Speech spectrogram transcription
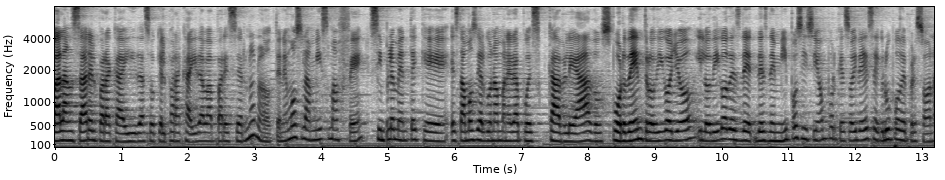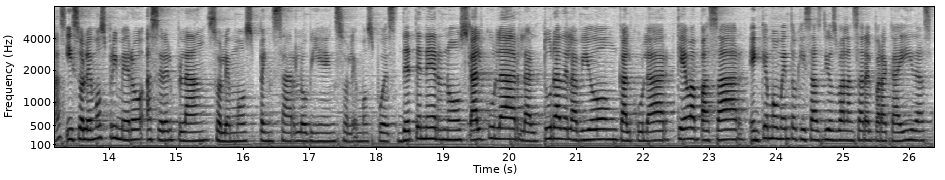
va a lanzar el paracaídas o que el paracaídas va a aparecer. No, no, no, tenemos la misma fe, simplemente que estamos de alguna manera pues cableados por dentro, digo yo, y lo digo desde, desde mi posición porque soy de ese grupo de personas y solemos primero hacer el plan, solemos pensarlo bien, solemos pues detenernos, calcular la altura del avión, calcular qué va a pasar, en qué momento quizás Dios va a lanzar el paracaídas.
